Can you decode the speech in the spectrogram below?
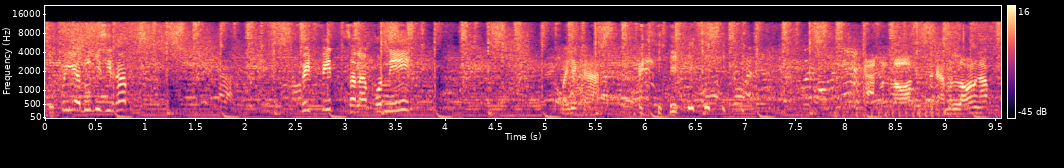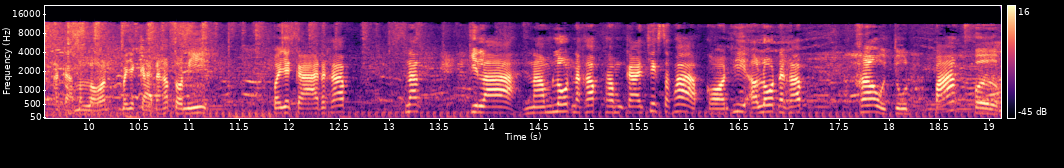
สุปีอดุพิสิทธิ์ครับฟิตฟิตสำหรับคนนี้บรรยากาศ อากาศมันร้อน อากาศมันร้อนครับ อากาศมันร้อนบรรยากาศนะครับ ตอนนี้บรรยากาศนะครับ นักกีฬานำรถนะครับทำการเช็คสภาพก่อนที่เอารถนะครับ เข้าจุดปาร์คเฟิร์ม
